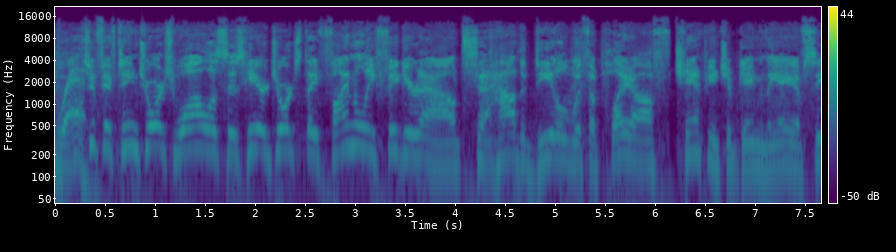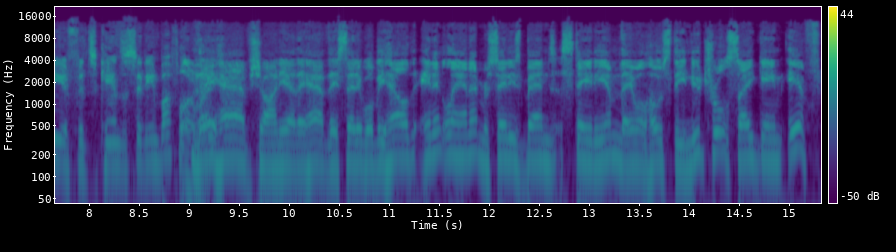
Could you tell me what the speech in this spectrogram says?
red. 215, George Wallace is here. George, they finally figured out how to deal with a playoff championship game in the AFC if it's Kansas City and Buffalo, right? They have, Sean. Yeah, they have. They said it will be held in Atlanta, Mercedes Benz Stadium. They will host the neutral site game if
